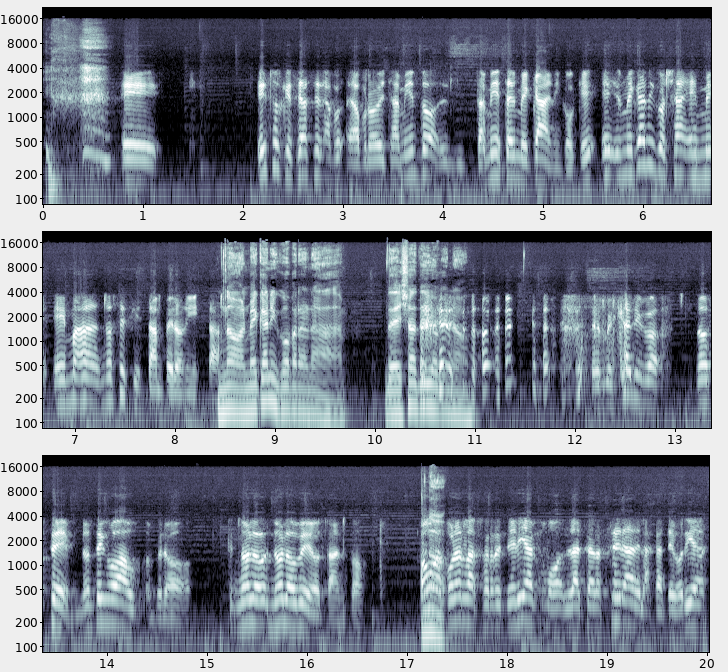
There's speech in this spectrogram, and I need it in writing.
Eh, eso que se hace apro- aprovechamiento, también está el mecánico, que el mecánico ya es, me- es más, no sé si es tan peronista. No, el mecánico para nada. Desde ya te digo que no. el mecánico, no sé, no tengo auto, pero no lo, no lo veo tanto. Vamos No. a poner la ferretería como la tercera de las categorías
